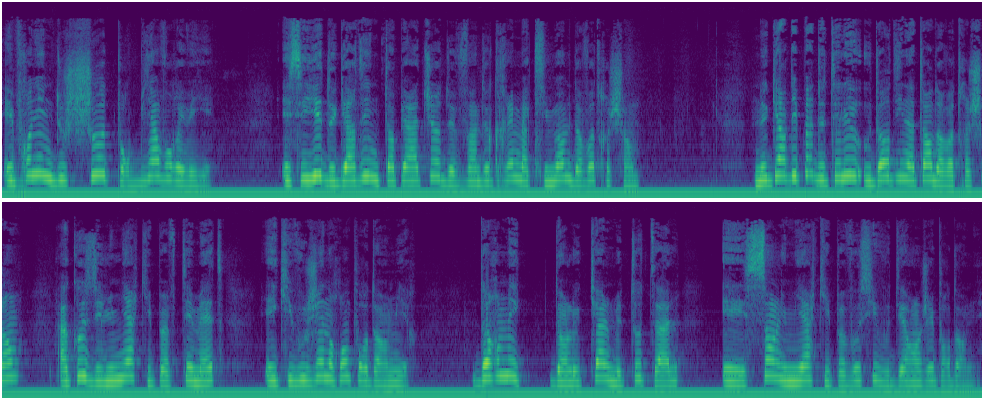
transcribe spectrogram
et prenez une douche chaude pour bien vous réveiller. Essayez de garder une température de 20 degrés maximum dans votre chambre. Ne gardez pas de télé ou d'ordinateur dans votre chambre à cause des lumières qui peuvent émettre et qui vous gêneront pour dormir. Dormez dans le calme total et sans lumière qui peuvent aussi vous déranger pour dormir.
